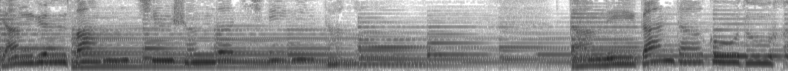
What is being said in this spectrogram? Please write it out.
向远方轻声的祈祷。当你感到孤独和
